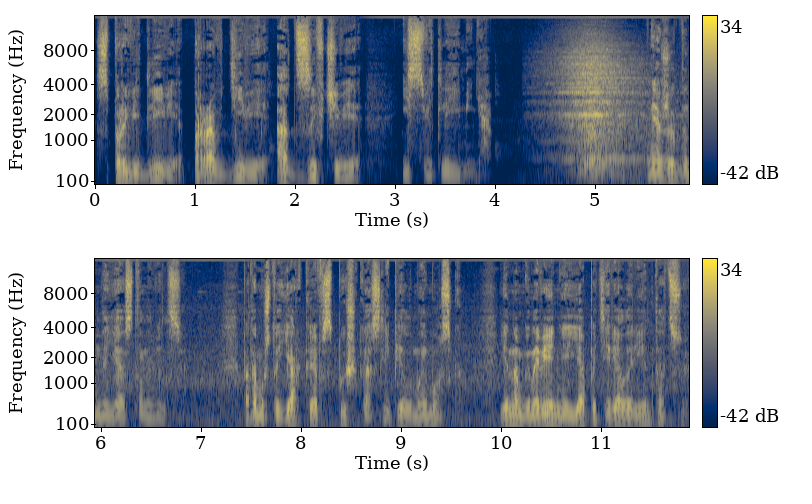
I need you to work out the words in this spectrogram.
справедливее, правдивее, отзывчивее и светлее меня. Неожиданно я остановился, потому что яркая вспышка ослепила мой мозг, и на мгновение я потерял ориентацию.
